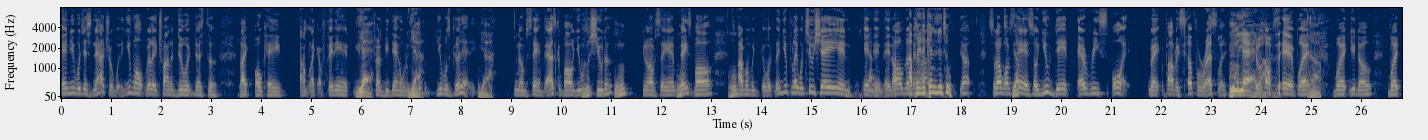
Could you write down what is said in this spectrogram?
Mm-hmm. And you were just natural with it. You weren't really trying to do it just to, like, okay, I'm like I fit in. Yeah. know, try to be down with. Yeah. You was good at it. Yeah. You know what I'm saying? Basketball, you Mm-hmm. was a shooter. You know what I'm saying? Baseball, Mm-hmm. I remember. Then you played with Touche and and, and, and all of them. I played at Kennedy too. Yep. So that's what I'm Yep. saying. So you did every sport, right? Probably except for wrestling. Mm, yeah, You know no. what I'm saying? But Yeah. but you know, but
